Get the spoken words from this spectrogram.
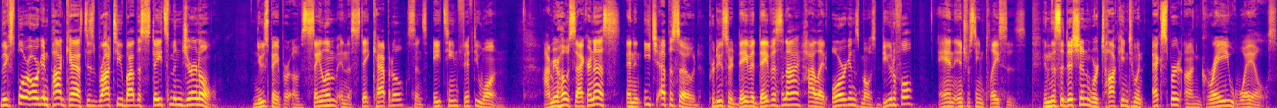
The Explore Oregon podcast is brought to you by the Statesman Journal, newspaper of Salem in the state capital since 1851. I'm your host, Zach Urness, and in each episode, producer David Davis and I highlight Oregon's most beautiful and interesting places. In this edition, we're talking to an expert on gray whales.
